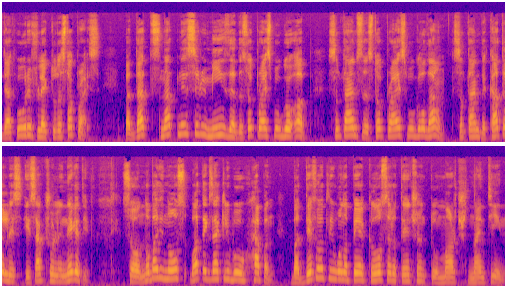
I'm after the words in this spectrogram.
that will reflect to the stock price. But that's not necessarily means that the stock price will go up. Sometimes the stock price will go down. Sometimes the catalyst is actually negative. So nobody knows what exactly will happen, but definitely want to pay closer attention to March 19.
